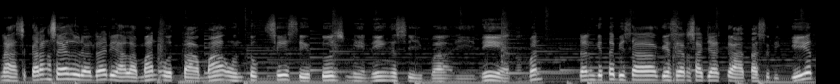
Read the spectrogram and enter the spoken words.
Nah sekarang saya sudah ada di halaman utama untuk si situs mining Shiba ini ya teman. Dan kita bisa geser saja ke atas sedikit.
